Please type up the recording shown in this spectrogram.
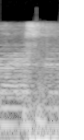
Right.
